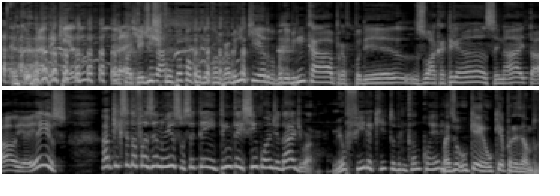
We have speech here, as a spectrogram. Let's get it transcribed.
Comprar brinquedo. É pra ter gente usar. desculpa pra poder comprar brinquedo, pra poder brincar, pra poder zoar com a criança e, e tal. E aí é isso. Ah, por que, que você tá fazendo isso? Você tem 35 anos de idade, ué. Meu filho aqui, tô brincando com ele. Mas o, o que? O que, por exemplo?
